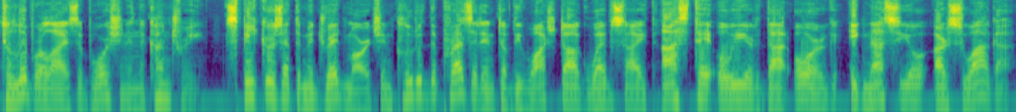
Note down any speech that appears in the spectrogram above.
to liberalize abortion in the country. Speakers at the Madrid March included the president of the watchdog website hazteoir.org, Ignacio Arsuaga.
